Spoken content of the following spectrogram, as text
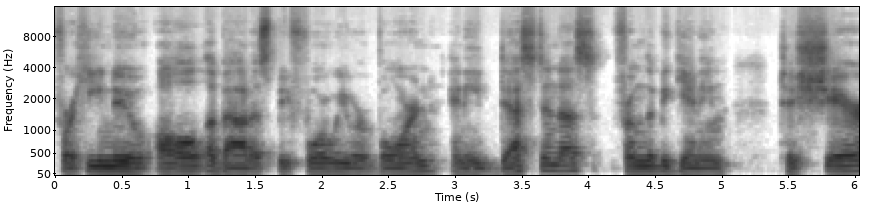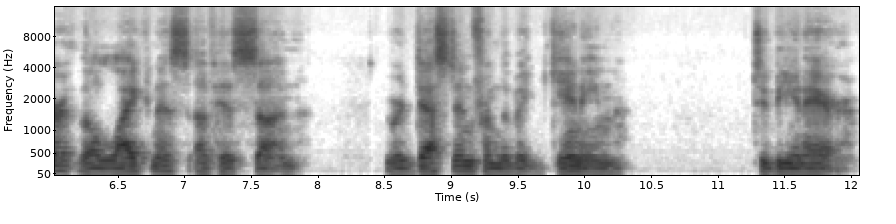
For he knew all about us before we were born, and he destined us from the beginning to share the likeness of his son. You were destined from the beginning to be an heir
